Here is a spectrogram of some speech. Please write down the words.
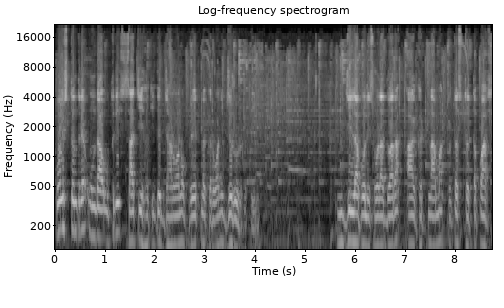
પોલીસ તંત્રે ઊંડા ઉતરી સાચી હકીકત જાણવાનો પ્રયત્ન કરવાની જરૂર હતી. જિલ્લા પોલીસ વડા દ્વારા આ ઘટનામાં તટસ્થ તપાસ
